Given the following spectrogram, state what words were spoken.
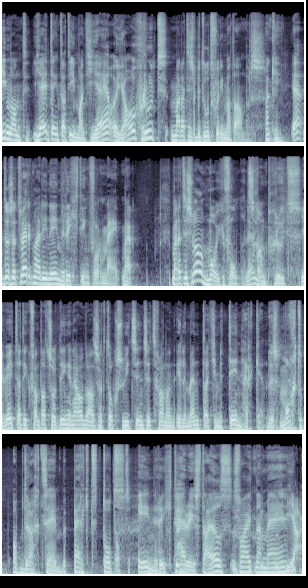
Iemand, jij denkt dat iemand jou, jou groet, maar het is bedoeld voor iemand anders. Oké. Ja, dus het werkt maar in één richting voor mij. Maar, maar het is wel mooi gevonden. Hè? Schampgroet. Je weet dat ik van dat soort dingen hou als er toch zoiets in zit van een element dat je meteen herkent. Dus mocht de opdracht zijn beperkt tot, tot één richting. Harry Styles zwaait naar mij, Ja.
